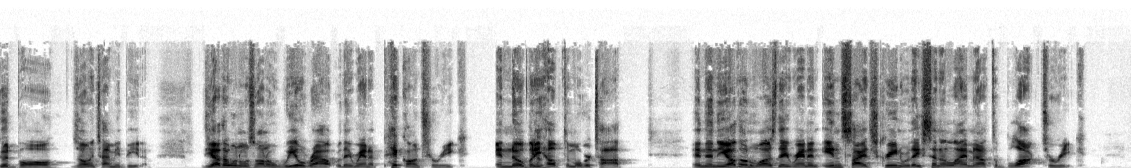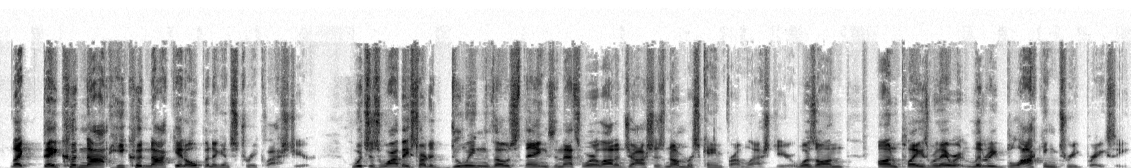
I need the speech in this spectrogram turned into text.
good ball. It was the only time he beat him. The other one was on a wheel route where they ran a pick on Tariq and nobody helped him over top. And then the other one was they ran an inside screen where they sent a lineman out to block Tariq. Like they could not, he could not get open against Tariq last year, which is why they started doing those things. And that's where a lot of Josh's numbers came from last year, was on on plays where they were literally blocking TaRiq Bracy.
